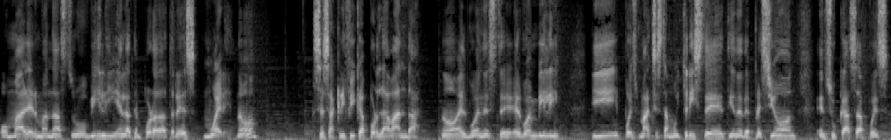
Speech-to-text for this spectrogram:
o mal hermanastro Billy en la temporada 3 muere, ¿no? Se sacrifica por la banda, ¿no? El buen, este, el buen Billy. Y pues Max está muy triste, tiene depresión. En su casa, pues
